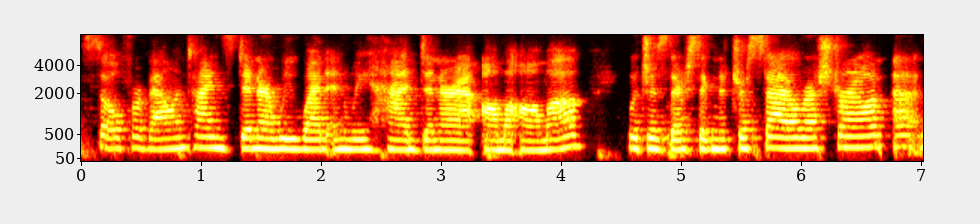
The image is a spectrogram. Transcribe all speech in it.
So for Valentine's dinner, we went and we had dinner at Ama Ama, which is their signature style restaurant at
